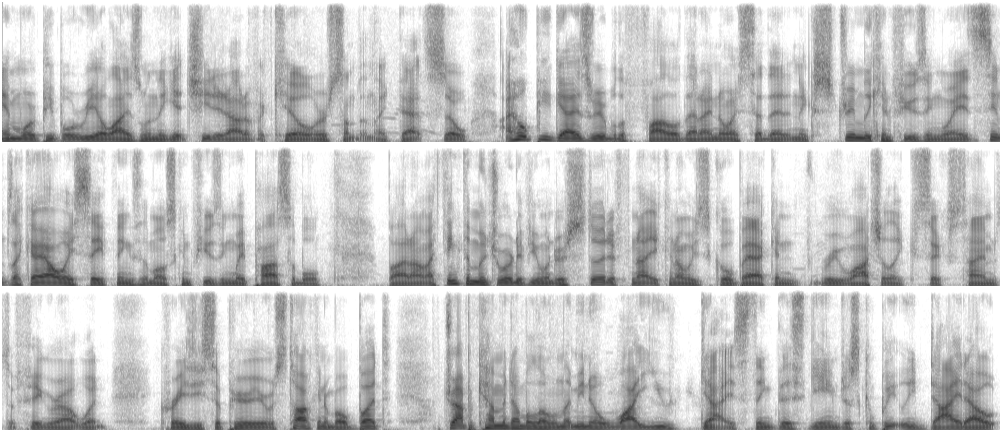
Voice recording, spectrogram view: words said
and more people realize when they get cheated out of a kill or something like that. So I hope you guys are able to follow that. I know I said that in extremely confusing ways. It seems like I always say things the most confusing way possible, but um, I think the majority of you understood. If not, you can always go back and rewatch it like six times to figure out what Crazy Superior was talking about. But drop a comment down below and let me know why you guys think this game just completely died out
